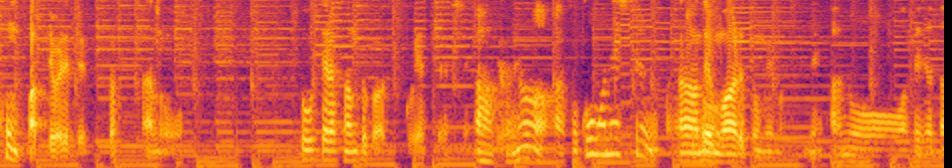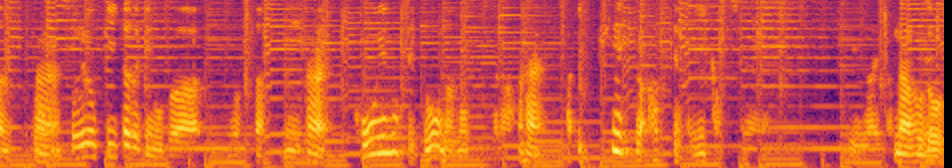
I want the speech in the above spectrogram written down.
コンパって言われたやつですか？あの、京セラさんとかは結構やってらっしゃいまあ、かすよね。なあ、そこを真似してるのかなあでもあると思いますね。あのー忘れちゃったんですけど、はいそれを聞いた時に僕はうちのスタッフに、はい。こういうのってどうなのって言ったら、はあ一定数あってもいいかもしれないです。って言われたんです、い。なるほど。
